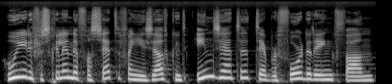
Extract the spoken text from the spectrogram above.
hoe je de verschillende facetten van jezelf kunt inzetten ter bevordering van,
